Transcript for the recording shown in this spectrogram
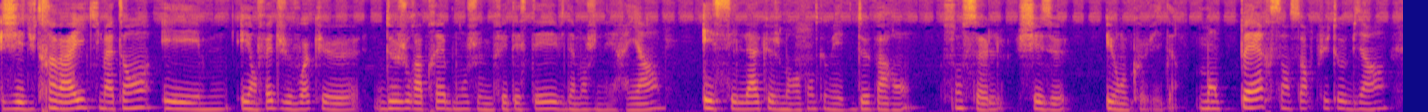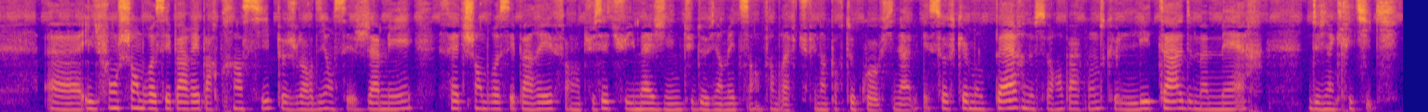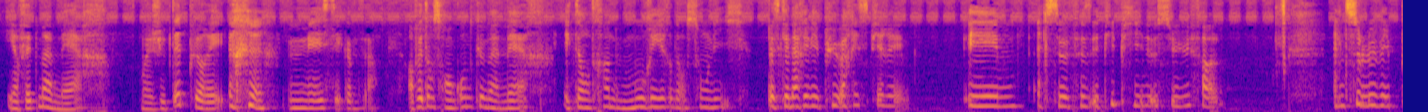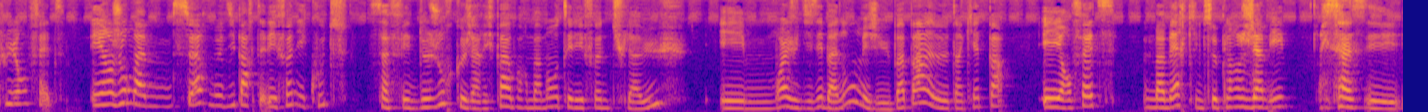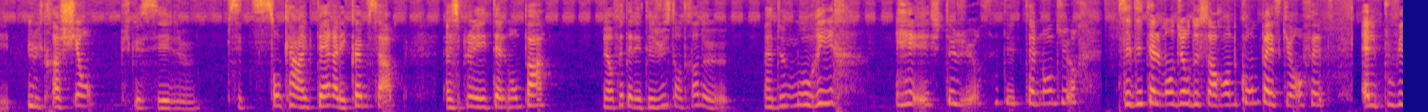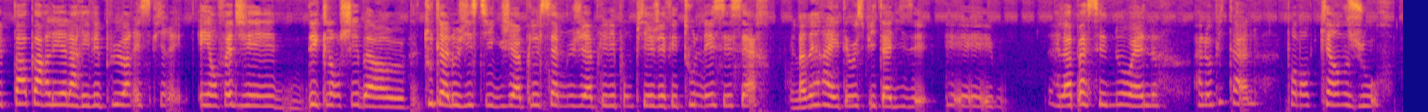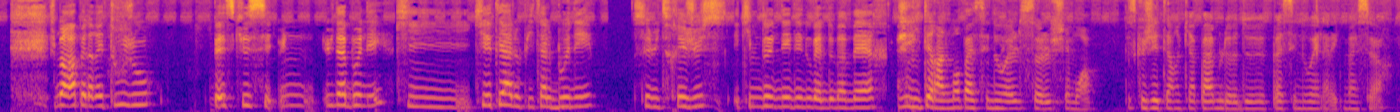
J'ai du travail qui m'attend et, et en fait je vois que deux jours après, bon je me fais tester, évidemment je n'ai rien. Et c'est là que je me rends compte que mes deux parents sont seuls chez eux et ont le Covid. Mon père s'en sort plutôt bien. Euh, ils font chambre séparée par principe. Je leur dis, on sait jamais. Faites chambre séparée. Enfin, tu sais, tu imagines, tu deviens médecin. Enfin bref, tu fais n'importe quoi au final. Et sauf que mon père ne se rend pas compte que l'état de ma mère devient critique. Et en fait, ma mère, ouais, je vais peut-être pleurer, mais c'est comme ça. En fait, on se rend compte que ma mère était en train de mourir dans son lit parce qu'elle n'arrivait plus à respirer. Et elle se faisait pipi dessus. Enfin, elle ne se levait plus en fait. Et un jour, ma sœur me dit par téléphone, écoute, ça fait deux jours que j'arrive pas à voir maman au téléphone, tu l'as eu? Et moi, je lui disais, bah non, mais j'ai eu papa, euh, t'inquiète pas. Et en fait, ma mère qui ne se plaint jamais, et ça c'est ultra chiant, puisque c'est le, c'est son caractère, elle est comme ça. Elle se plaignait tellement pas, mais en fait, elle était juste en train de, bah, de mourir. Et je te jure, c'était tellement dur. C'était tellement dur de s'en rendre compte parce qu'en fait, elle pouvait pas parler, elle arrivait plus à respirer. Et en fait, j'ai déclenché euh, toute la logistique. J'ai appelé le SAMU, j'ai appelé les pompiers, j'ai fait tout le nécessaire. Ma mère a été hospitalisée et elle a passé Noël à l'hôpital pendant 15 jours. Je me rappellerai toujours parce que c'est une, abonnée qui, qui était à l'hôpital Bonnet, celui de Fréjus, et qui me donnait des nouvelles de ma mère. J'ai littéralement passé Noël seule chez moi parce que j'étais incapable de passer Noël avec ma sœur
